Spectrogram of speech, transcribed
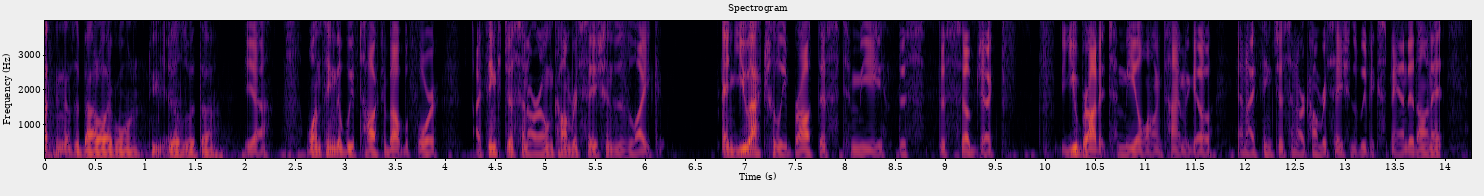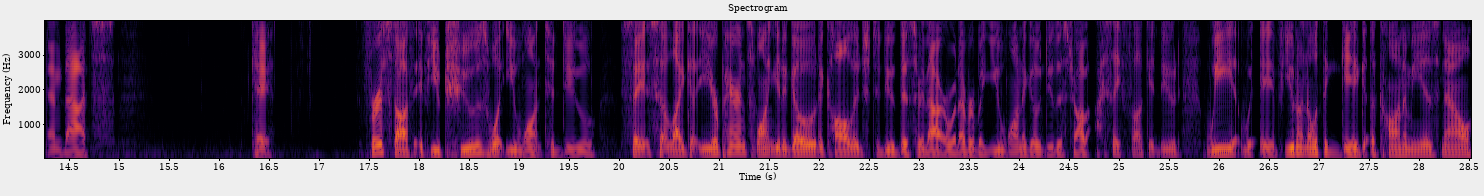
I think that's a battle everyone Yeah. deals with though. Yeah. One thing that we've talked about before, I think just in our own conversations is like, and you actually brought this to me, this this subject. f- You brought it to me a long time ago, and I think just in our conversations we've expanded on it, and that's okay. First off, if you choose what you want to do, say so like your parents want you to go to college to do this or that or whatever, but you want to go do this job, I say fuck it, dude. We if you don't know what the gig economy is now,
